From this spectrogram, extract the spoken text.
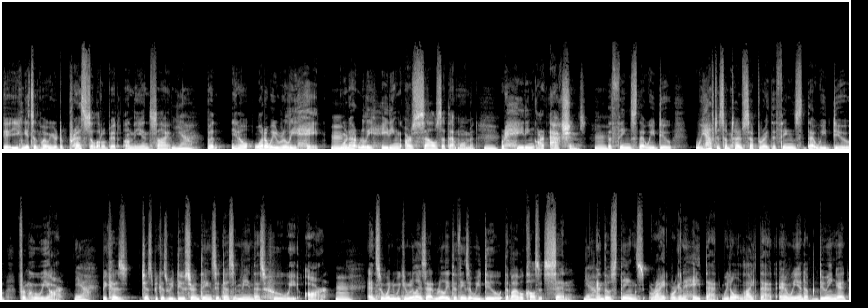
It, you can get to the point where you're depressed a little bit on the inside. Yeah. But, you know, what do we really hate? Mm. We're not really hating ourselves at that moment. Mm. We're hating our actions, mm. the things that we do. We have to sometimes separate the things that we do from who we are. Yeah. Because just because we do certain things, it doesn't mean that's who we are. And so when we can realize that, really, the things that we do, the Bible calls it sin. Yeah. And those things, right, we're going to hate that. We don't like that. And we end up doing it.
